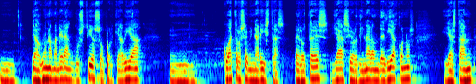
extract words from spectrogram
mm, de alguna manera, angustioso porque había mm, cuatro seminaristas, pero tres ya se ordinaron de diáconos y ya están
